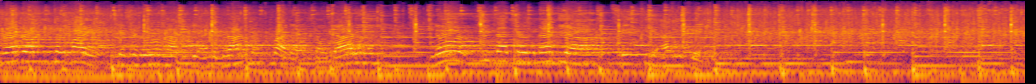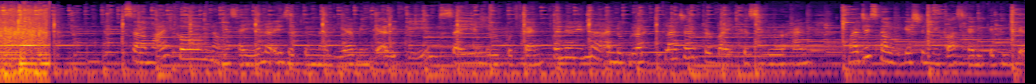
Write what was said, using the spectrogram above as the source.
graduan terbaik keseluruhan dianugerahkan kepada saudari Nur Itatul Nadia binti Arifin. Saya Nur Izzatul Nadia binti Arifin. Saya merupakan penerima anugerah pelajar terbaik keseluruhan Majlis Convocation Mikos kali ketiga.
